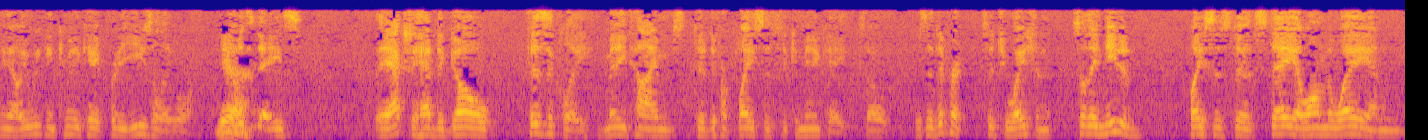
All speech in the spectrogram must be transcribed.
You know, we can communicate pretty easily. Well, yeah. those days they actually had to go physically many times to different places to communicate. So it was a different situation. So they needed places to stay along the way and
